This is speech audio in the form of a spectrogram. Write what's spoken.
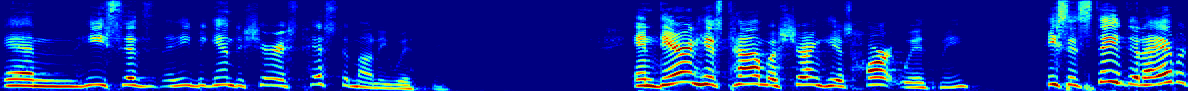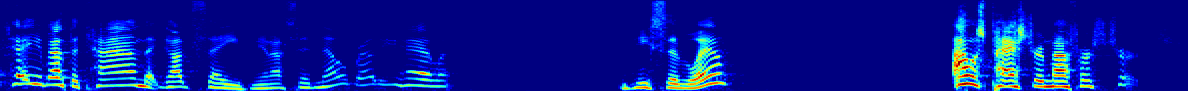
And he says, he began to share his testimony with me. And during his time of sharing his heart with me, he said, Steve, did I ever tell you about the time that God saved me? And I said, No, brother, you haven't. And he said, Well, I was pastor in my first church.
